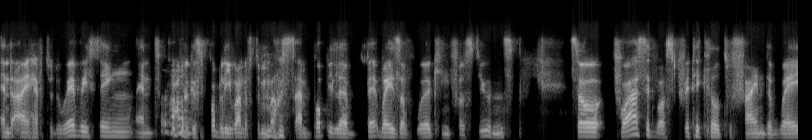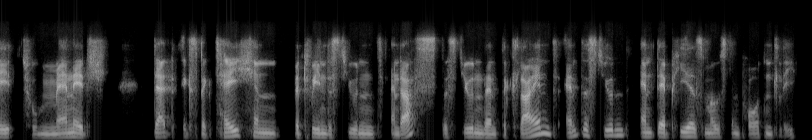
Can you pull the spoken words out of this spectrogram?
and I have to do everything. And right. is probably one of the most unpopular ways of working for students. So for us, it was critical to find a way to manage that expectation between the student and us, the student and the client, and the student and their peers, most importantly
